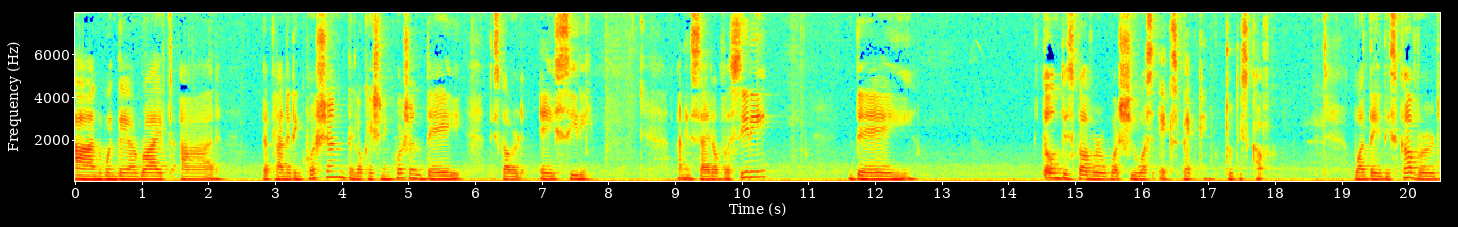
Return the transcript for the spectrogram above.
And when they arrived at the planet in question, the location in question, they discovered a city. And inside of the city, they don't discover what she was expecting to discover. What they discovered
